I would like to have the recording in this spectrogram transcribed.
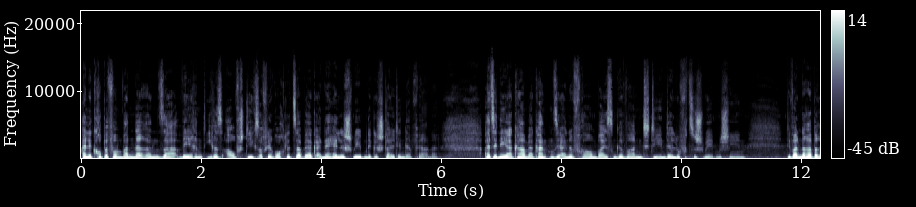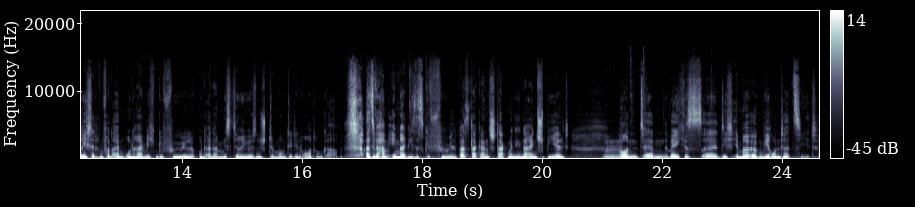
Eine Gruppe von Wanderern sah während ihres Aufstiegs auf den Rochlitzer Berg eine helle schwebende Gestalt in der Ferne. Als sie näher kamen, erkannten sie eine Frau im weißen Gewand, die in der Luft zu schweben schien. Die Wanderer berichteten von einem unheimlichen Gefühl und einer mysteriösen Stimmung, die den Ort umgab. Also wir haben immer dieses Gefühl, was da ganz stark mit hineinspielt und ähm, welches äh, dich immer irgendwie runterzieht.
